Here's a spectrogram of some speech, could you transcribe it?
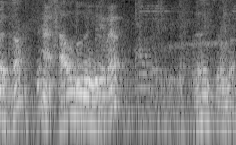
ম্যাচ না? হ্যাঁ উদ্বোধনী উদ্বোধনী ম্যাচ। হ্যাঁ, ইনশাআল্লাহ।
